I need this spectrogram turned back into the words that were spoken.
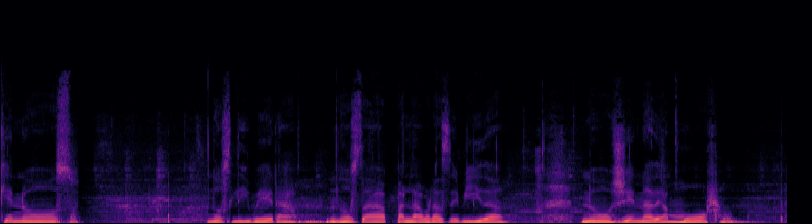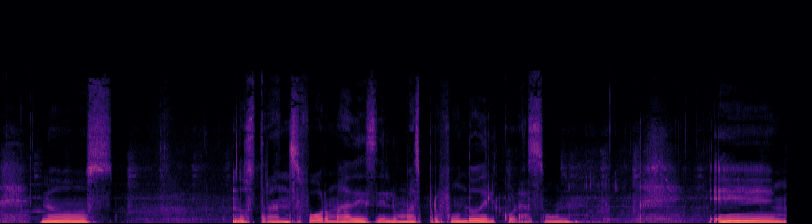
que nos, nos libera, nos da palabras de vida, nos llena de amor, nos, nos transforma desde lo más profundo del corazón. Eh,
